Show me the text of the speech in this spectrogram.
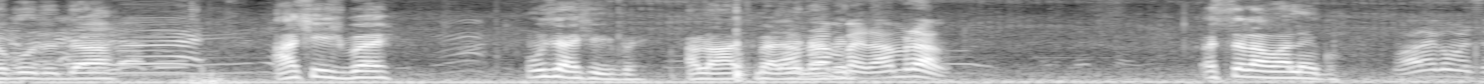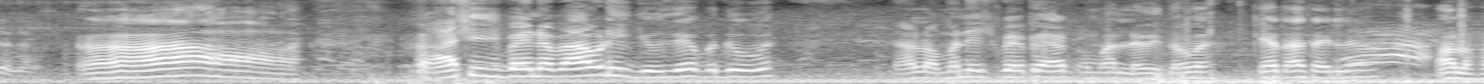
રઘુ દાદા આશીષભાઈ હું છે આશીષભાઈ હાલો હાથ મેળવી રામ રામ ભાઈ રામ રામ અસલામ વાલેકુમ વાલેકુમ અસલામ હા આશીષભાઈ ને આવડી ગયું છે બધું હવે। હાલો મનીષભાઈ ભાઈ આટો માર લેવી તો હવે। કેતા થઈ લે હાલો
